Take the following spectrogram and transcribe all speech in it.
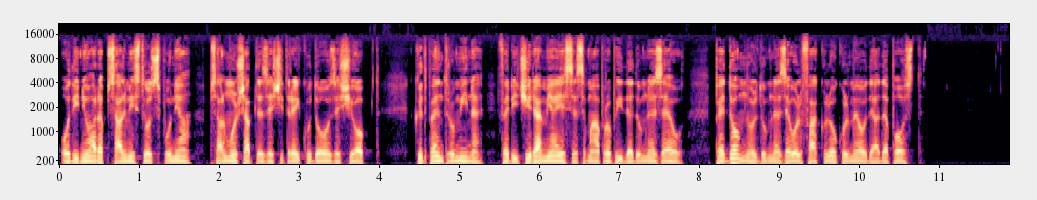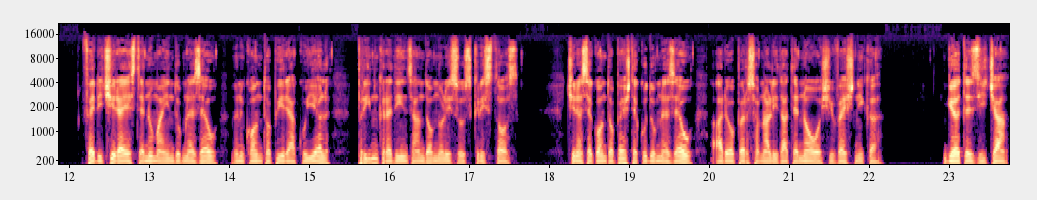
Odinioară psalmistul spunea, psalmul 73 cu 28, Cât pentru mine, fericirea mea este să mă apropii de Dumnezeu, pe Domnul Dumnezeul fac locul meu de adăpost. Fericirea este numai în Dumnezeu, în contopirea cu El, prin credința în Domnul Isus Hristos. Cine se contopește cu Dumnezeu are o personalitate nouă și veșnică. Goethe zicea,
